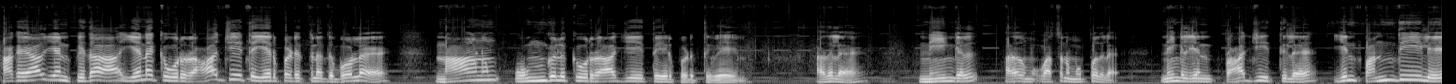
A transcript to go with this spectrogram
ஆகையால் என் பிதா எனக்கு ஒரு ராஜ்யத்தை ஏற்படுத்தினது போல நானும் உங்களுக்கு ஒரு ராஜ்யத்தை ஏற்படுத்துவேன். அதில் நீங்கள் அதாவது வசனம் முப்பதில் நீங்கள் என் ராஜ்யத்தில் என் பந்தியிலே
